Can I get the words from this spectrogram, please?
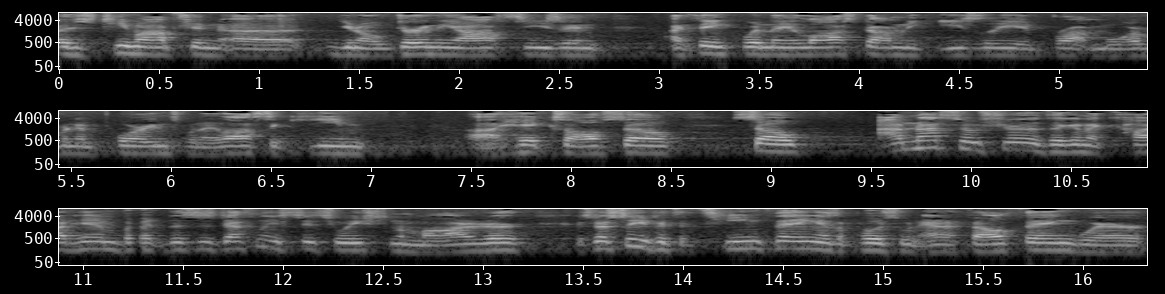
his team option, uh, you know, during the off season. I think when they lost Dominic Easley, it brought more of an importance. When they lost Akiem uh, Hicks, also. So I'm not so sure that they're going to cut him, but this is definitely a situation to monitor, especially if it's a team thing as opposed to an NFL thing, where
